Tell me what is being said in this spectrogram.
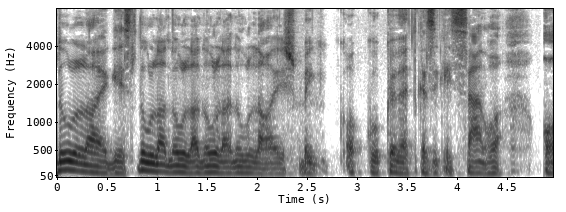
0,0000 és még akkor következik egy szám a,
